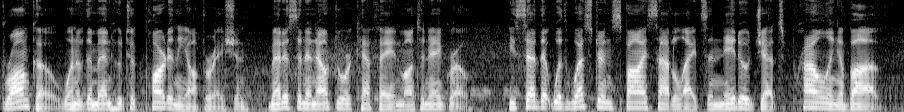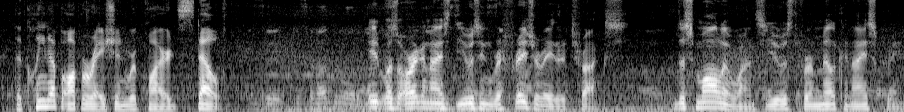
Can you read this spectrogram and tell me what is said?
Branko, one of the men who took part in the operation, met us in an outdoor cafe in Montenegro. He said that with Western spy satellites and NATO jets prowling above, the cleanup operation required stealth. It was organized using refrigerator trucks, the smaller ones used for milk and ice cream.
